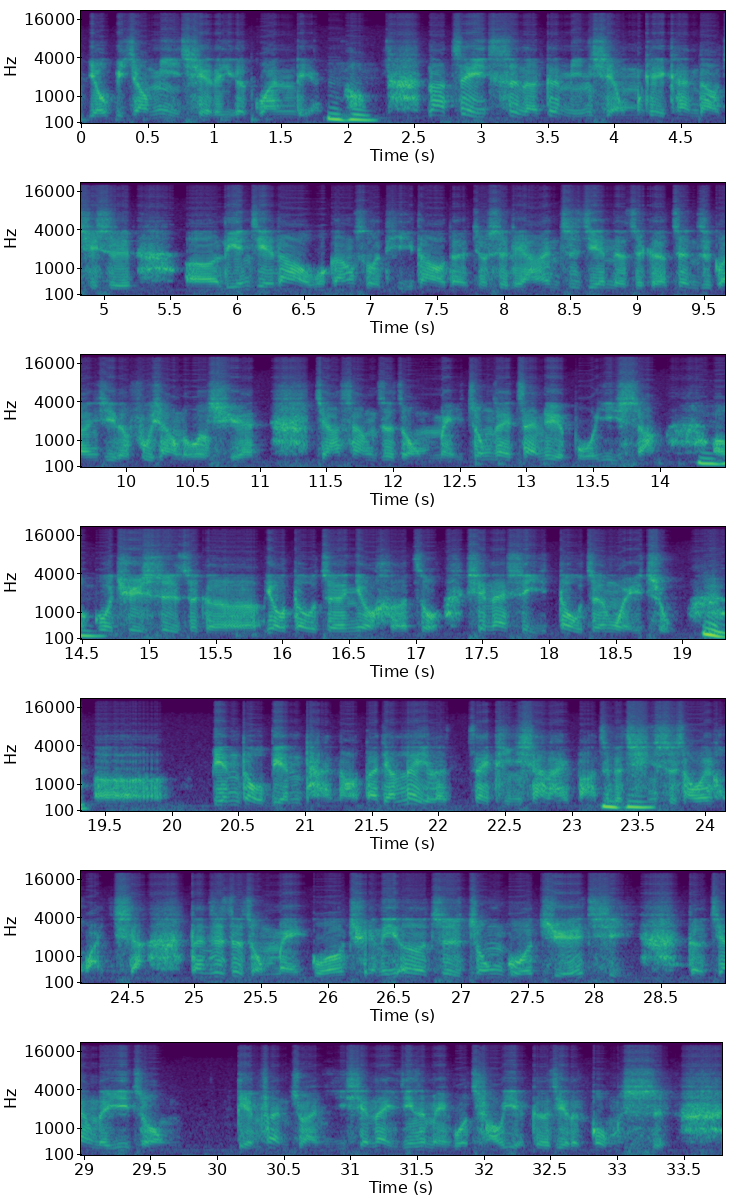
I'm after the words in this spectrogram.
有比较密切的一个关联。好，那这一次呢，更明显，我们可以看到，其实呃，连接到我刚刚所提到的，就是两岸之间的这个政治关系的负向螺旋，加上这种美中在战略博弈上，哦，过去是这个又斗争又合作，现在是以斗争为主。嗯，呃。边斗边谈哦，大家累了再停下来，把这个情势稍微缓一下。但是这种美国全力遏制中国崛起的这样的一种典范转移，现在已经是美国朝野各界的共识。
